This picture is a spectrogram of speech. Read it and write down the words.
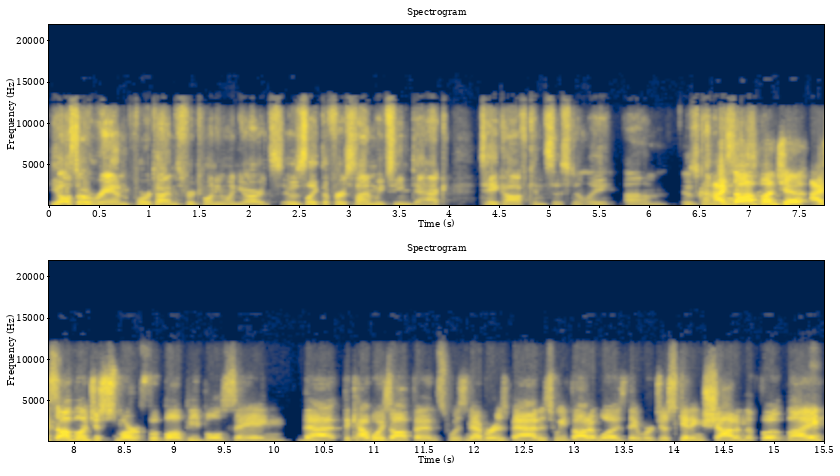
He also ran four times for 21 yards. It was like the first time we've seen Dak take off consistently. Um, it was kind of. I saw a bunch of I saw a bunch of smart football people saying that the Cowboys' offense was never as bad as we thought it was. They were just getting shot in the foot by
